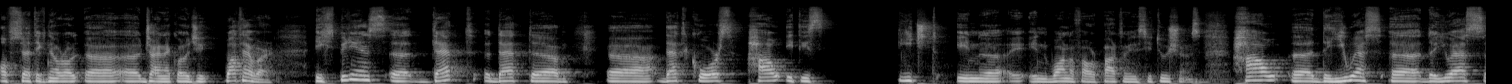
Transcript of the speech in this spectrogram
obstetric neuro, uh, uh, gynecology, whatever. Experience uh, that that uh, uh, that course, how it is taught in uh, in one of our partner institutions. How uh, the U.S. Uh, the U.S.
